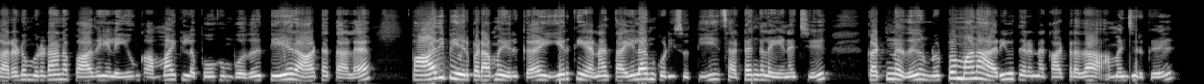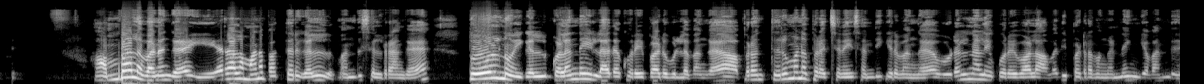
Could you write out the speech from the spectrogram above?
கரடு முரடான பாதையிலையும் கம்மாய்க்குள்ள போகும்போது தேர் ஆட்டத்தால பாதிப்பு ஏற்படாம இருக்க இயற்கையான தைலான் கொடி சுத்தி சட்டங்களை இணைச்சு கட்டினது நுட்பமான அறிவு திறனை காட்டுறதா அமைஞ்சிருக்கு. அம்பால வணங்க ஏராளமான பக்தர்கள் வந்து செல்றாங்க. தோல் நோய்கள் குழந்தை இல்லாத குறைபாடு உள்ளவங்க அப்புறம் திருமண பிரச்சனை சந்திக்கிறவங்க உடல்நலை குறைவால் அவதிப்படுறவங்கன்னு இங்க வந்து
